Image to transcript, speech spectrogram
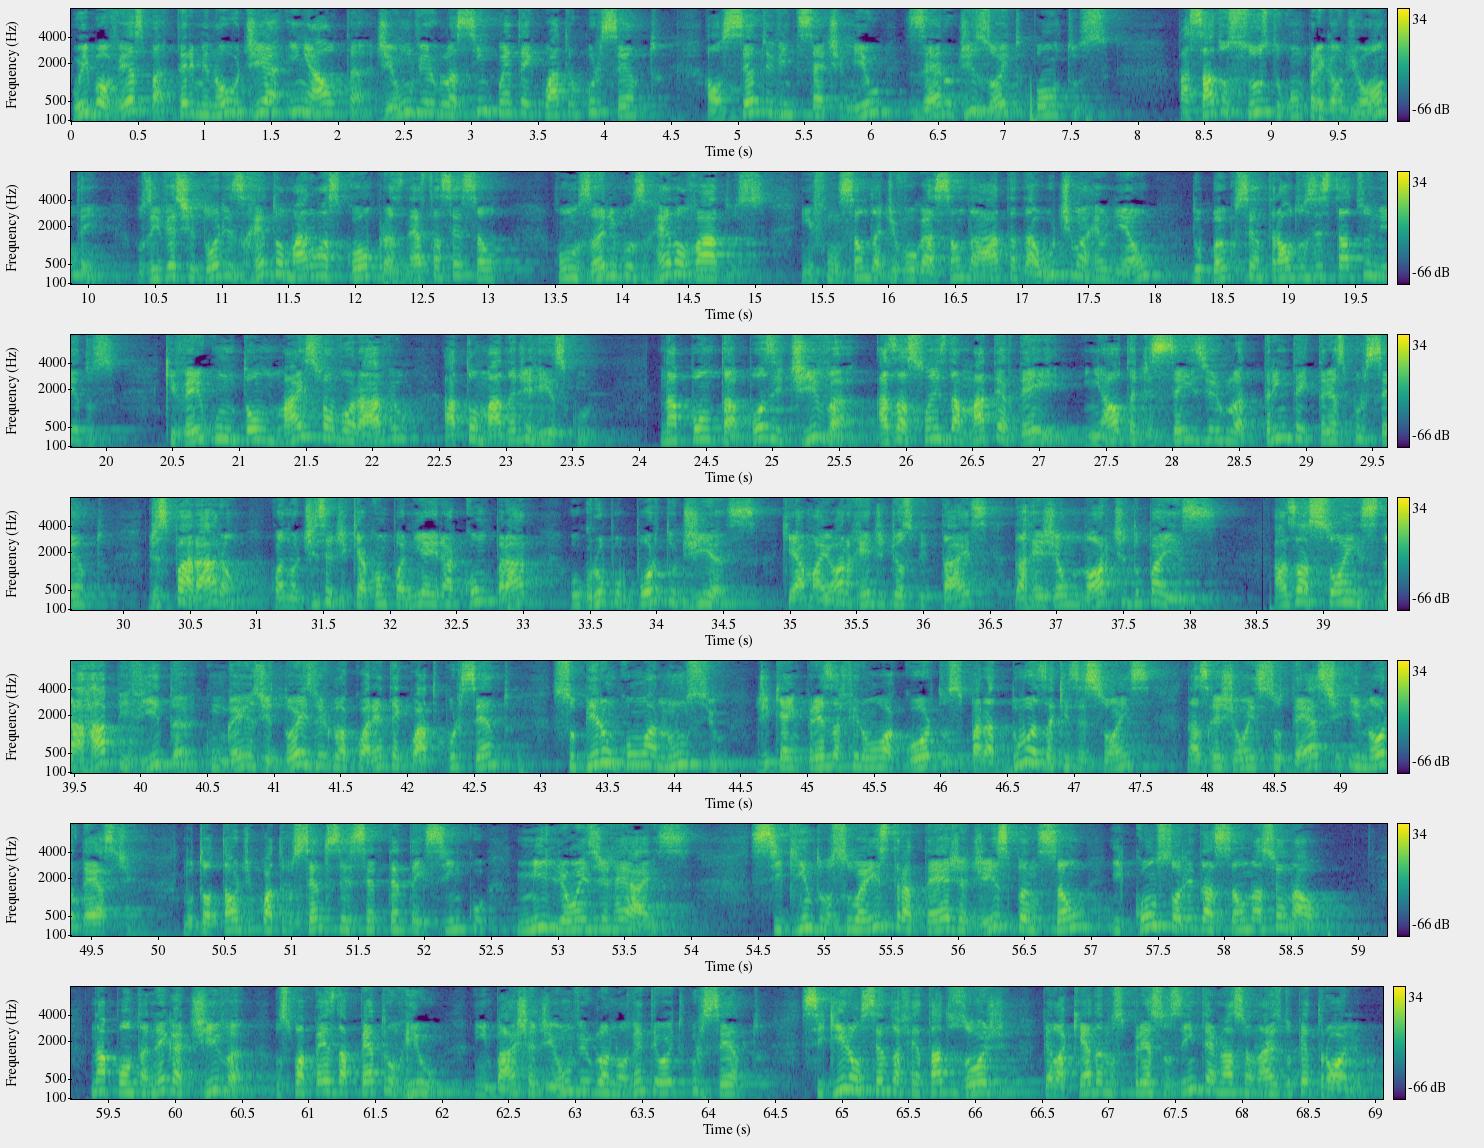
O Ibovespa terminou o dia em alta de 1,54%, aos 127.018 pontos. Passado o susto com o pregão de ontem, os investidores retomaram as compras nesta sessão, com os ânimos renovados, em função da divulgação da ata da última reunião do Banco Central dos Estados Unidos que veio com um tom mais favorável à tomada de risco. Na ponta positiva, as ações da Mater Dei, em alta de 6,33%, dispararam com a notícia de que a companhia irá comprar o grupo Porto Dias, que é a maior rede de hospitais da região norte do país. As ações da Rap Vida, com ganhos de 2,44%, subiram com o anúncio de que a empresa firmou acordos para duas aquisições nas regiões Sudeste e Nordeste, no total de 475 milhões de reais, seguindo sua estratégia de expansão e consolidação nacional. Na ponta negativa, os papéis da PetroRio, em baixa de 1,98%, seguiram sendo afetados hoje pela queda nos preços internacionais do petróleo.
